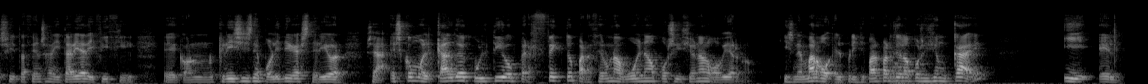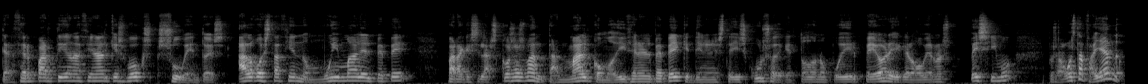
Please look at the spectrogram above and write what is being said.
situación sanitaria difícil, eh, con crisis de política exterior. O sea, es como el caldo de cultivo perfecto para hacer una buena oposición al gobierno. Y sin embargo, el principal partido de la oposición cae y el tercer partido nacional, que es Vox, sube. Entonces, algo está haciendo muy mal el PP para que si las cosas van tan mal como dicen el PP, que tienen este discurso de que todo no puede ir peor y que el gobierno es pésimo, pues algo está fallando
